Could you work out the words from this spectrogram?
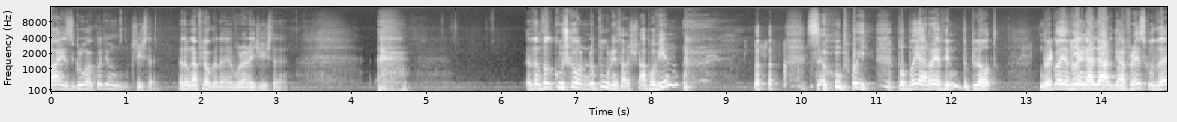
vajz grua ku di unë ç'ishte. Vetëm nga flokët e vura re që ishte. Edhe më thot ku shkon në punë thash, apo vjen? se un po i, po bëja rrethin të plot. Ndërkohë vjen nga lart nga Fresku dhe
